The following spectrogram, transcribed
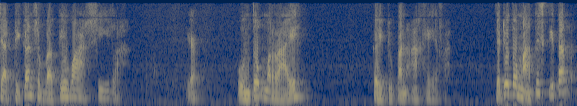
jadikan sebagai wasilah, ya, untuk meraih kehidupan akhirat. Jadi otomatis kita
